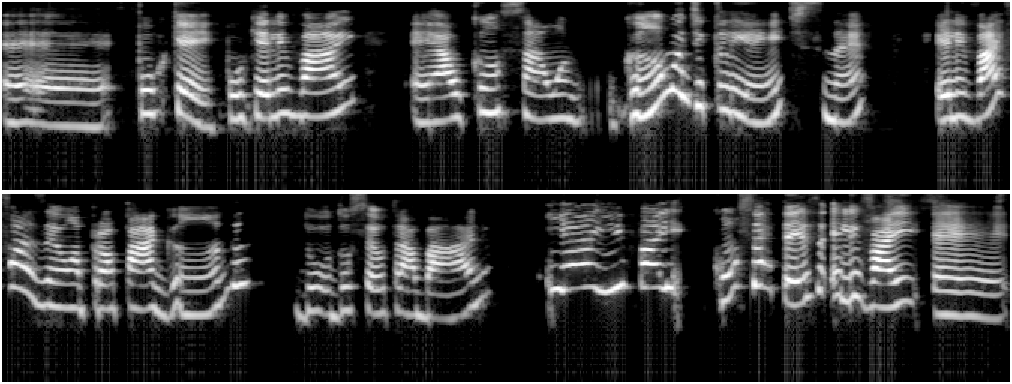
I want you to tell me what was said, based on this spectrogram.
É, por quê? Porque ele vai é, alcançar uma gama de clientes, né? Ele vai fazer uma propaganda do, do seu trabalho e aí vai, com certeza, ele vai é,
